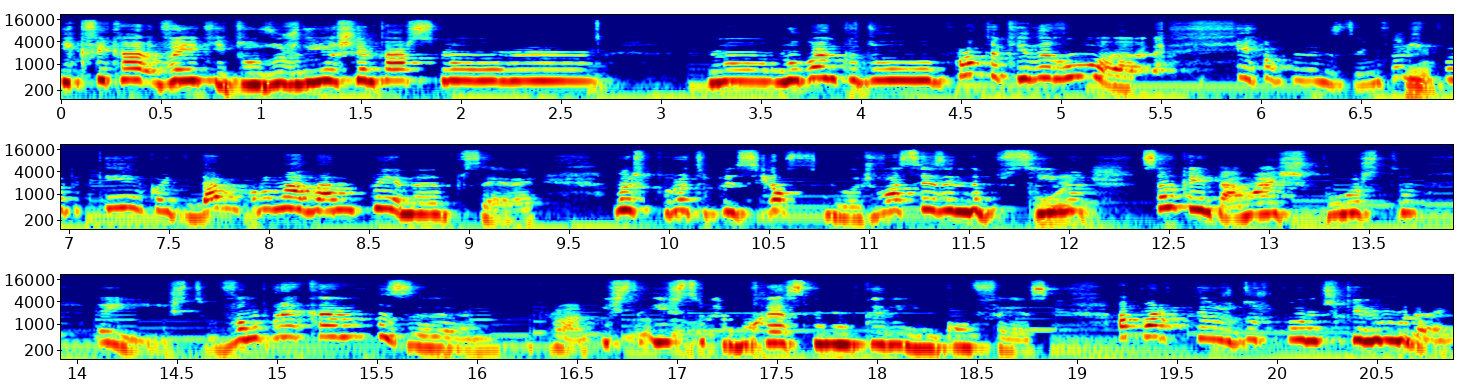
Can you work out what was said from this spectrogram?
e que fica, vem aqui todos os dias sentar-se no, no, no banco do, pronto, aqui da rua. E eu penso assim, mas Sim. porquê? Dá-me por um lado, dá-me pena, percebem? Mas por outro, pensei, ó senhores, vocês ainda por cima Pois. são quem está mais exposto a isto. Vão para casa. Pronto, isto, isto aborrece-me um bocadinho, confesso. À parte dos, dos pontos que enumerei,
